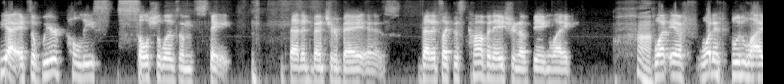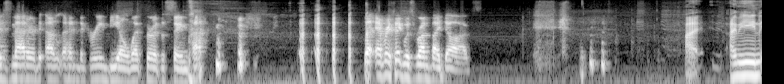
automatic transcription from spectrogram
yeah it's a weird police socialism state that adventure bay is that it's like this combination of being like Huh. what if what if blue lives mattered uh, and the green deal went through at the same time but everything was run by dogs I I mean,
